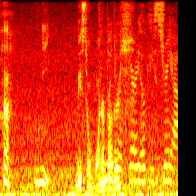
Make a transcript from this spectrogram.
Huh. Neat. Lisa Warner Brothers? A karaoke stria.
